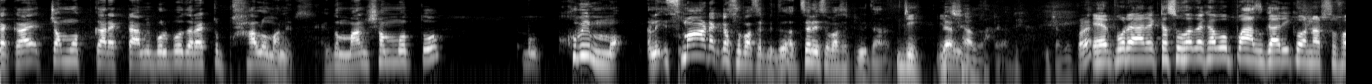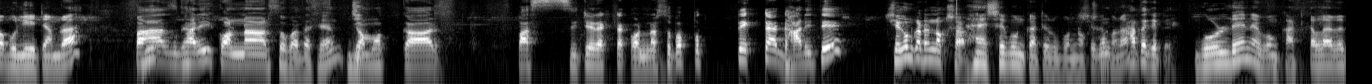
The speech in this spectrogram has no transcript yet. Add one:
টাকায় চমৎকার একটা আমি বলব যারা একটু ভালো মানের একদম মানসম্মত এবং খুবই মানে স্মার্ট একটা সোফা সেট নিতে যাচ্ছেন এই সোফা সেট নিতে পারেন। জি ইনশাআল্লাহ এরপরে আর আরেকটা সোফা দেখাবো পাঁচ গাড়ি কর্নার সোফা বলি এটা আমরা। পাঁচ গাড়ি কর্নার সোফা দেখেন চমৎকার পাঁচ সিটের একটা কর্নার সোফা। প্রত্যেকটা ঘাড়িতে সেগুন কাঠের নকশা? হ্যাঁ সেগুন কাঠের উপর নকশা করা। হাতে কেটে? গোল্ডেন এবং কাঠ কালারের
